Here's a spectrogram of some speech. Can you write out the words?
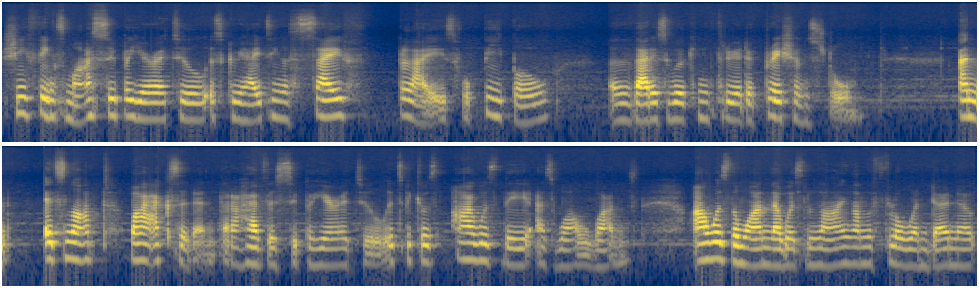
she thinks my superhero tool is creating a safe place for people that is working through a depression storm. And it's not by accident that I have this superhero tool. It's because I was there as well once. I was the one that was lying on the floor and don't know,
